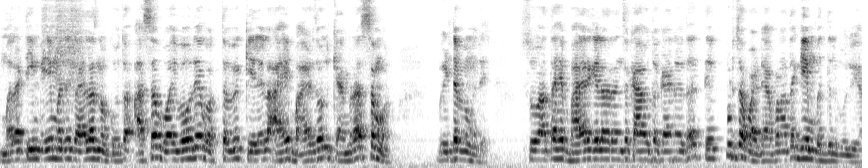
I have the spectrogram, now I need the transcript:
मला टीम ए मध्ये जायलाच नको होतं. असं वैभवने वक्तव्य केलेलं आहे बाहेर जाऊन कॅमेरा समोर इंटरव्ह्यूमध्ये सो आता हे बाहेर गेल्यावर यांचं काय होतं काय नाही होतं ते पुढचा पार्ट आहे. आपण आता गेमबद्दल बोलूया.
